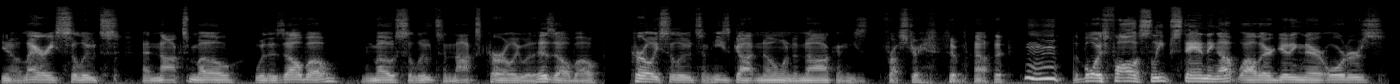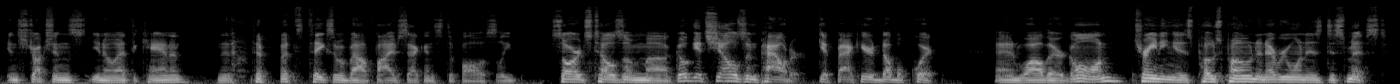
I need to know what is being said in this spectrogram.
You know, Larry salutes and knocks Moe with his elbow. Moe salutes and knocks Curly with his elbow. Curly salutes and he's got no one to knock and he's frustrated about it. the boys fall asleep standing up while they're getting their orders, instructions, you know, at the cannon. it takes them about five seconds to fall asleep. Sarge tells them, uh, go get shells and powder. Get back here double quick. And while they're gone, training is postponed and everyone is dismissed.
